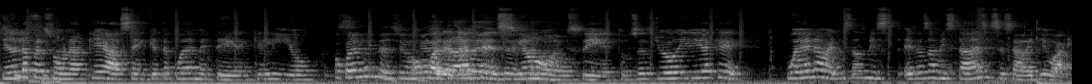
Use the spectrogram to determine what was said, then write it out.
quién es la Sí, sí. persona, qué hace, en qué te puede meter, en qué lío. ¿O cuál es la intención? o cuál es la de- de- intención. Sí, entonces yo diría que pueden haber esas, esas amistades y se sabe llevar.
